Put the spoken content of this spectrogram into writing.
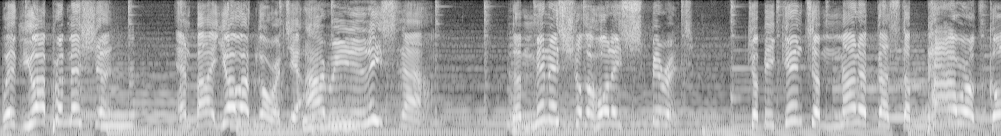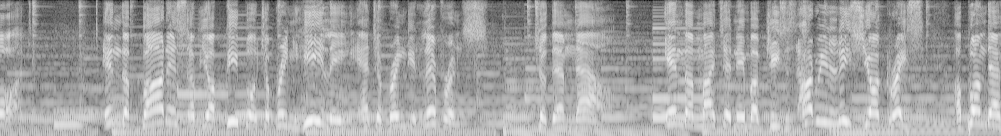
with your permission, and by your authority, I release now the ministry of the Holy Spirit to begin to manifest the power of God in the bodies of your people to bring healing and to bring deliverance to them now. In the mighty name of Jesus, I release your grace upon their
